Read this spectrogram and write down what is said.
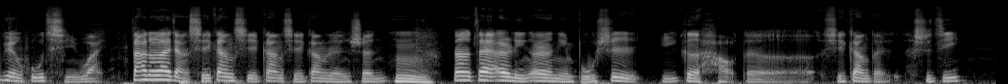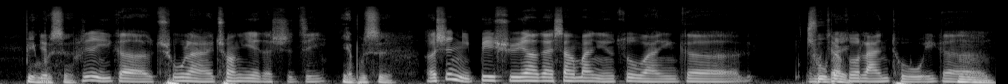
怨乎其外。大家都在讲斜杠斜杠斜杠人生，嗯那在二零二二年不是一个好的斜杠的时机，并不是，不是一个出来创业的时机。也不是，而是你必须要在上半年做完一个我叫做蓝图，一个、嗯，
